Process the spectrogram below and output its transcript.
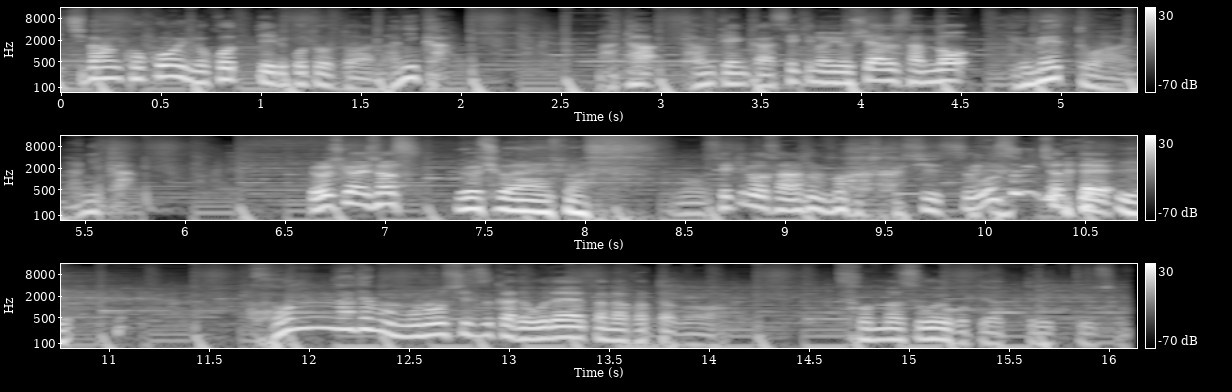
一番心に残っていることとは何か。また探検家関野義治さんの夢とは何か。よろしくお願いします。よろしくお願いします。もう関野さんの話すごすぎちゃって。こんなでも物静かで穏やかな方がそんなすごいことやってるっていうその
